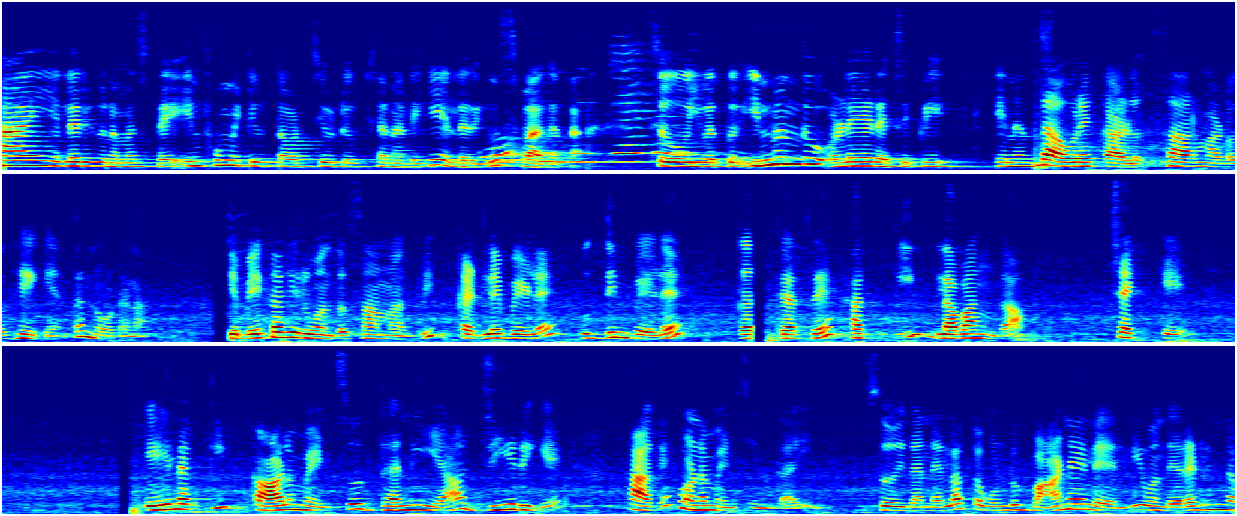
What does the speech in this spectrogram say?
ಹಾಯ್, ಎಲ್ಲರಿಗೂ ನಮಸ್ತೆ. ಇನ್ಫಾರ್ಮೇಟಿವ್ ಥಾಟ್ಸ್ ಯೂಟ್ಯೂಬ್ ಚಾನಲಿಗೆ ಎಲ್ಲರಿಗೂ ಸ್ವಾಗತ. ಸೊ ಇವತ್ತು ಇನ್ನೊಂದು ಒಳ್ಳೆಯ ರೆಸಿಪಿ ಏನಂತ ಅವರೆಕಾಳು ಸಾರು ಮಾಡೋದು ಹೇಗೆ ಅಂತ ನೋಡೋಣ. ಇದಕ್ಕೆ ಬೇಕಾಗಿರುವಂಥ ಸಾಮಗ್ರಿ, ಕಡಲೆಬೇಳೆ, ಉದ್ದಿನಬೇಳೆ, ಗಸಗಸೆ, ಅಕ್ಕಿ, ಲವಂಗ, ಚಕ್ಕೆ, ಏಲಕ್ಕಿ, ಕಾಳುಮೆಣಸು, ಧನಿಯಾ, ಜೀರಿಗೆ, ಹಾಗೆ ಒಣಮೆಣಸಿನ್ಕಾಯಿ. ಸೊ ಇದನ್ನೆಲ್ಲ ತಗೊಂಡು ಬಾಣಲೆಯಲ್ಲಿ ಒಂದು ಎರಡರಿಂದ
